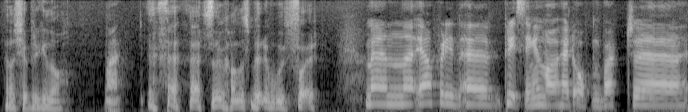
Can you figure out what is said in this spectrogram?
Men han kjøper ikke nå. Nei. så kan du spørre hvorfor. Men ja, fordi eh, prisingen var jo helt åpenbart eh,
